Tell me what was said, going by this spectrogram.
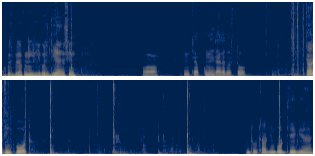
कुछ भी रखने के लिए कुछ दिया है ऐसे। और नीचे आपको मिल जाएगा दोस्तों चार्जिंग पोर्ट दो चार्जिंग पोर्ट दिया गया है।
